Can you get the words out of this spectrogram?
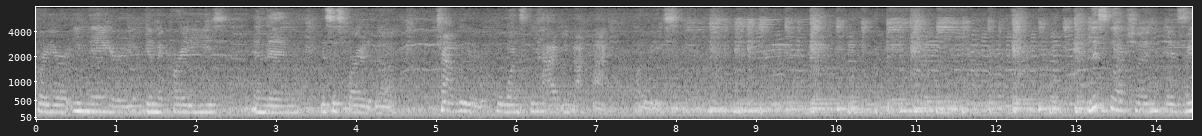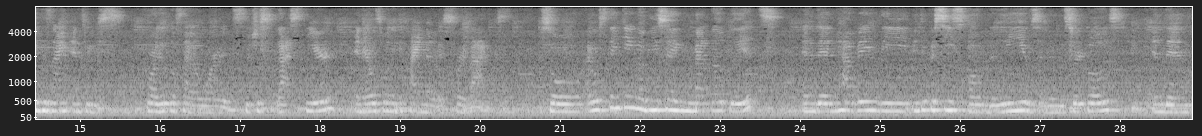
for your evening or your gimmick parties. And then this is for the traveler who wants to have a backpack always. This collection is my design entries for Little Style Awards, which is last year, and I was one of the finalists for bags. So I was thinking of using metal plates and then having the intricacies of the leaves and then the circles and then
